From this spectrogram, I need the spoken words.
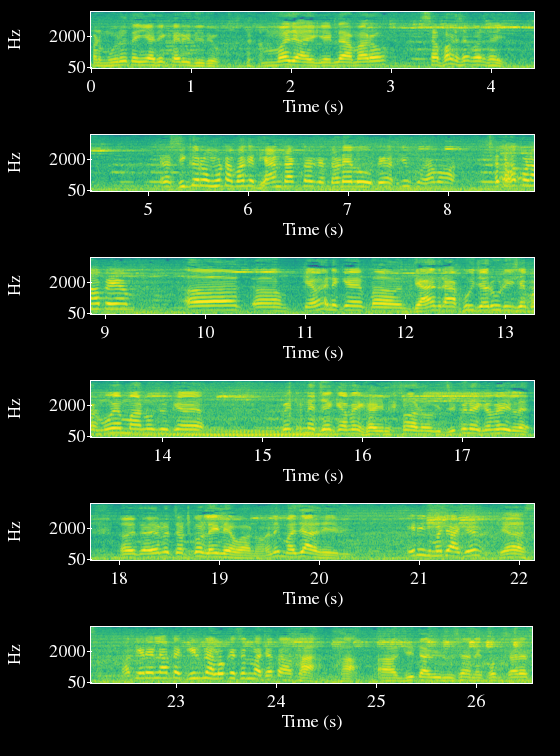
પણ મુહૂર્ત અહીંયાથી કરી દીધું. મજા આવી ગઈ એટલે અમારો સફળ સફળ થઈ. એટલે સિંગરો મોટા ભાગે ધ્યાન રાખતા કે તળેલું તે છતાં પણ આપે એમ? કહેવાય ને કે ધ્યાન રાખવું જરૂરી છે પણ હું એમ માનું છું કે પેટને જે ગમે ખાઈ લેવાનો જીભને ગમે લે એનો ચટકો લઈ લેવાનો. અને મજા છે એની. એની જ મજા છે યસ અત્યારે એટલે આપણે ગીરના લોકેશનમાં જતા હતા. હા હા. ગીત આવી રહ્યું છે અને ખૂબ સરસ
